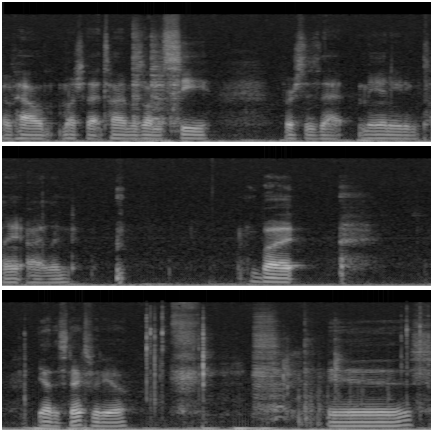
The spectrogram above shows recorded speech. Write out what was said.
of how much of that time was on the sea versus that man eating plant island. but yeah, this next video is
